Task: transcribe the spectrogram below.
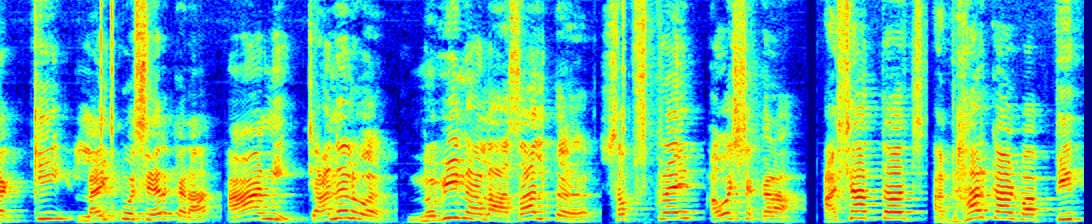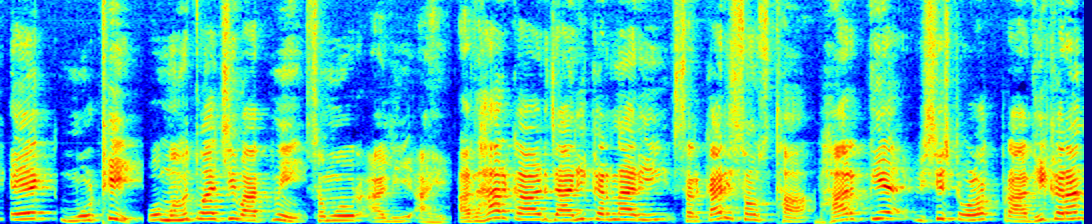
नक्की लाईक व शेअर करा आणि चॅनलवर नवीन आला असाल तर सबस्क्राईब अवश्य करा. अशातच आधार कार्ड बाबतीत एक मोठी व महत्वाची बातमी समोर आली आहे. आधार कार्ड जारी करणारी सरकारी संस्था भारतीय विशिष्ट ओळख प्राधिकरण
